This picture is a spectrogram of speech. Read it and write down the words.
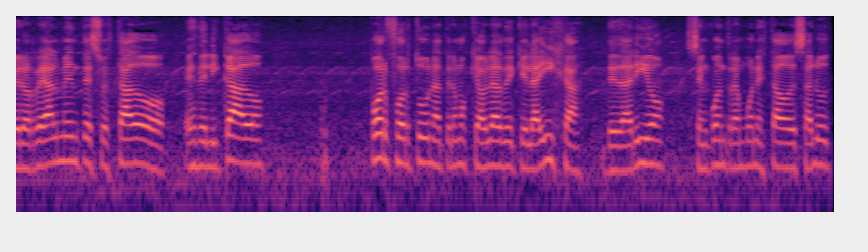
pero realmente su estado es delicado. Por fortuna tenemos que hablar de que la hija de Darío se encuentra en buen estado de salud,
